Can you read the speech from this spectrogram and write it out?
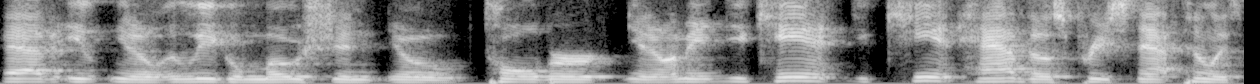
have you know illegal motion, you know Tolbert, you know I mean you can't you can't have those pre-snap penalties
